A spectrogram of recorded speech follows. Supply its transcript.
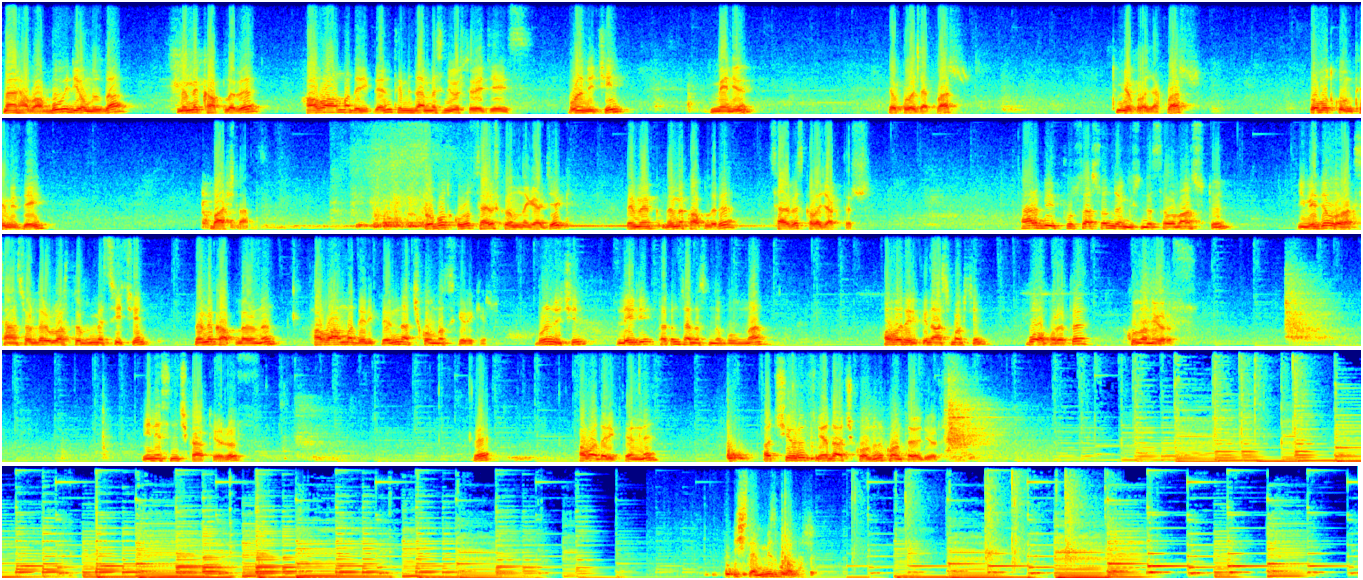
Merhaba, bu videomuzda meme kapları hava alma deliklerinin temizlenmesini göstereceğiz. Bunun için menü, yapılacaklar, tüm yapılacaklar, robot kolunu temizleyin, başlat. Robot kolu servis konumuna gelecek ve meme, kapları serbest kalacaktır. Her bir pulsasyon döngüsünde salınan sütün ivedi olarak sensörlere ulaştırabilmesi için meme kaplarının hava alma deliklerinin açık olması gerekir. Bunun için Lely takım çantasında bulunan hava deliklerini açmak için bu aparatı kullanıyoruz. İğnesini çıkartıyoruz. Ve hava deliklerini açıyoruz ya da açık olduğunu kontrol ediyoruz. İşlemimiz bu kadar.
